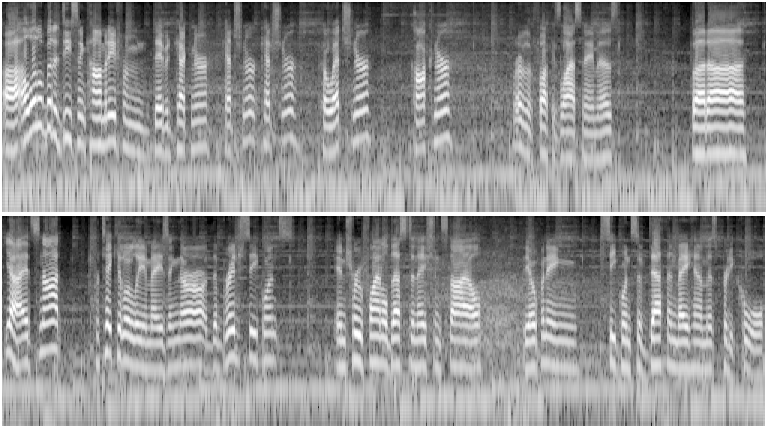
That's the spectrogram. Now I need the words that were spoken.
Uh, a little bit of decent comedy from David Koechner, Ketchner, Ketchner, Koechner, Kochner, whatever the fuck his last name is. But uh, yeah, it's not particularly amazing. There are the bridge sequence in true Final Destination style. The opening sequence of Death and Mayhem is pretty cool.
